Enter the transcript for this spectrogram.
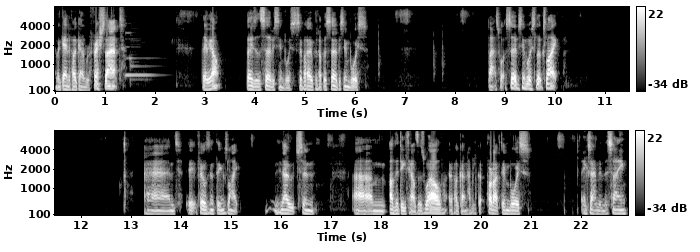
And again if I go and refresh that, there we are. Those are the service invoices. So if I open up a service invoice, that's what a service invoice looks like. And it fills in things like notes and um, other details as well. And If I go and have a look at product invoice, exactly the same,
